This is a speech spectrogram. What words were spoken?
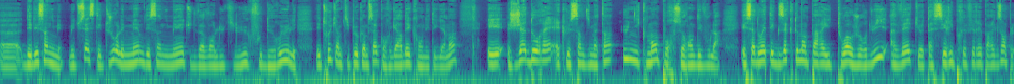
des dessins animés. Mais tu sais, c'était toujours les mêmes dessins animés, tu devais avoir Lucky Luke, Foot de rue, les, trucs un petit peu comme ça qu'on regardait quand on était gamin. Et j'adorais être le samedi matin uniquement pour ce rendez-vous-là. Et ça doit être exactement pareil toi aujourd'hui avec euh, ta série préférée par exemple.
